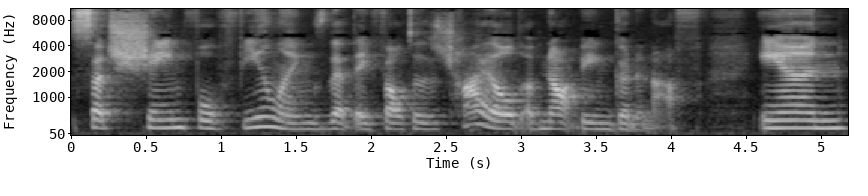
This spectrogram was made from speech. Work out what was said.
such shameful feelings that they felt as a child of not being good enough. And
